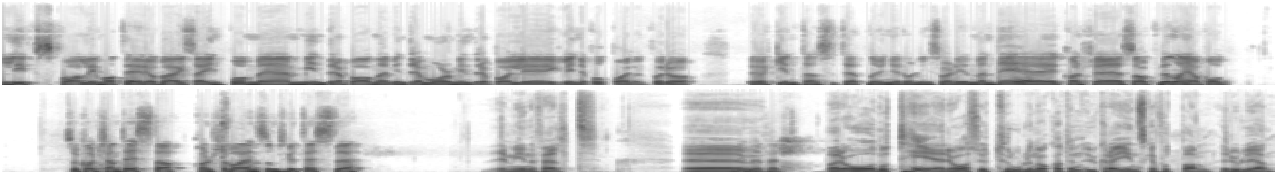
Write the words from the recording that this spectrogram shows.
livsfarlig materie å bevege seg inn på, med mindre bane, mindre mål, mindre ball i kvinnefotballen for å øke intensiteten og underholdningsverdien. Men det er kanskje sak for en annen pod. Så kanskje de testa. Kanskje det var en som skulle teste. Det er mine felt. Eh, Minefelt. bare å notere oss, utrolig nok, at den ukrainske fotballen ruller igjen.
